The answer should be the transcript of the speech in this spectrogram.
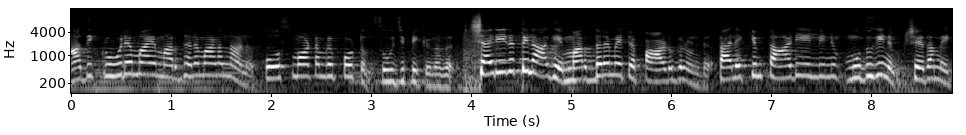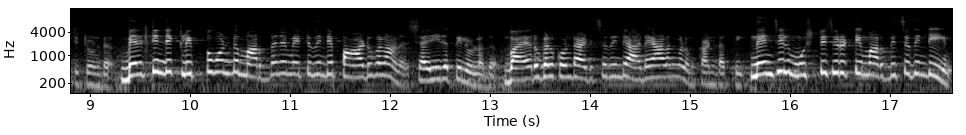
അതിക്രൂരമായ മർദ്ദനമാണെന്നാണ് പോസ്റ്റ്മോർട്ടം റിപ്പോർട്ടും സൂചിപ്പിക്കുന്നത്. ശരീരത്തിലാകെ മർദ്ദനമേറ്റ പാടുകളുണ്ട്. തലയ്ക്കും താടിയെല്ലിനും മുതുകിനും ക്ഷതമേറ്റിട്ടുണ്ട്. ബെൽറ്റിന്റെ ക്ലിപ്പ് കൊണ്ട് മർദ്ദനമേറ്റതിന്റെ പാടുകളാണ് ശരീരത്തിലുള്ളത്. വയറുകൾ കൊണ്ട് അടിച്ചതിന്റെ അടയാളങ്ങളും കണ്ടെത്തി. നെഞ്ചിൽ മുഷ്ടി ചുരുട്ടി മർദ്ദിച്ചതിന്റെയും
